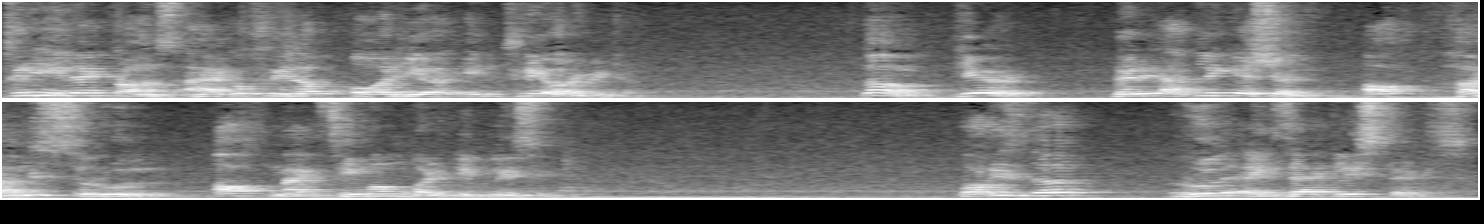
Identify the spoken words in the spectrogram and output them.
Three electrons I have to fill up over here in three orbital. Now, here there is application of Hund's rule of maximum multiplicity. What is the rule exactly states?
